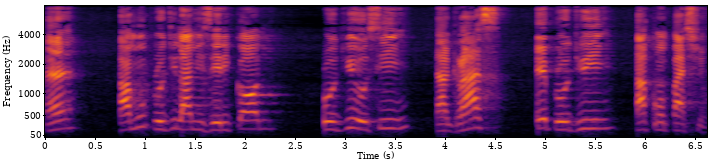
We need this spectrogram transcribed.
Hein? Amour produit la miséricorde, produit aussi la grâce et produit la compassion.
